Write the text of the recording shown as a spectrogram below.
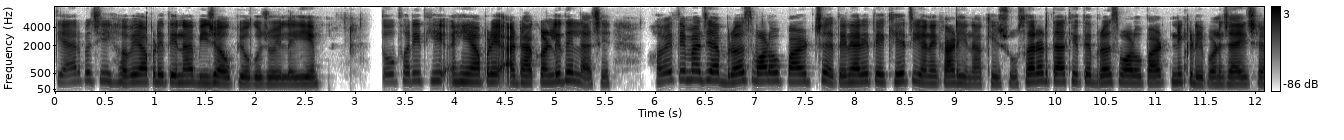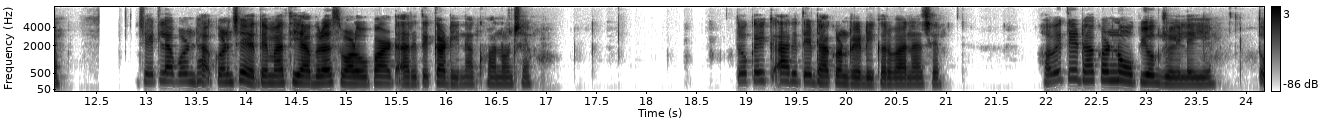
ત્યાર પછી હવે આપણે તેના બીજા ઉપયોગો જોઈ લઈએ. તો ફરીથી અહીં આપણે આ ઢાંકણ લીધેલા છે. હવે તેમાં જે આ બ્રશવાળો પાર્ટ છે તેને આ રીતે ખેંચી અને કાઢી નાખીશું. સરળતાથી તે બ્રશવાળો પાર્ટ નીકળી પણ જાય છે. જેટલા પણ ઢાંકણ છે તેમાંથી આ બ્રશવાળો પાર્ટ આ રીતે કાઢી નાખવાનો છે. તો કંઈક આ રીતે ઢાંકણ રેડી કરવાના છે. હવે તે ઢાંકણનો ઉપયોગ જોઈ લઈએ. તો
